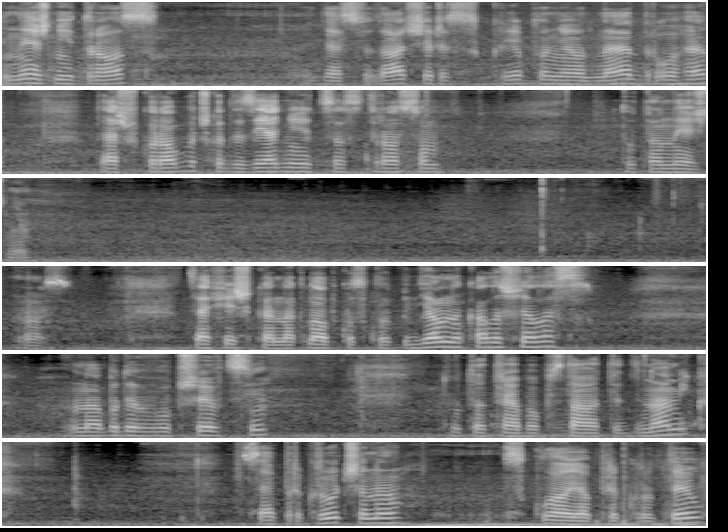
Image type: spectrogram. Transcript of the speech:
І нижній трос йде сюди через кріплення одне, друге. Теж в коробочку, де з'єднується з тросом тут нижнім. Ось. Ця фішка на кнопку склопідйомника лишилась. Вона буде в обшивці. Тут треба поставити динамік. Все прикручено. Скло я прикрутив.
